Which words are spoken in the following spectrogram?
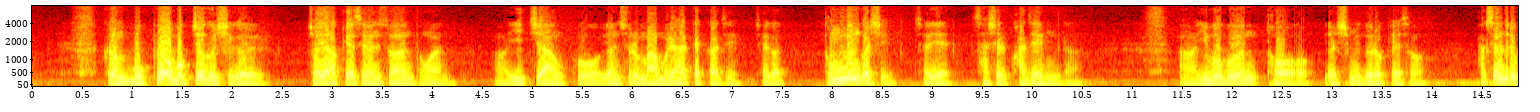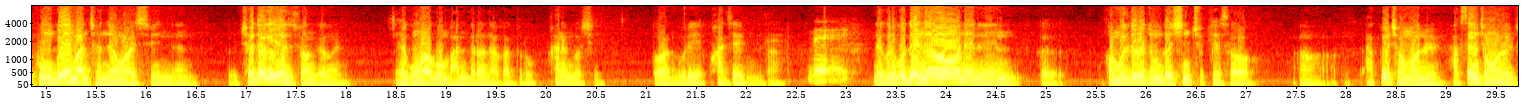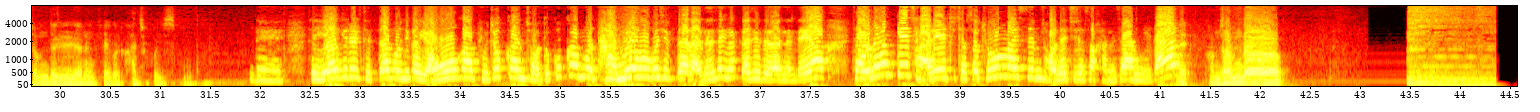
그런 목표와 목적 의식을 저희 학교에서 연수하는 동안 어, 잊지 않고 연수를 마무리할 때까지 저희가 돕는 것이 저희의 사실 과제입니다. 아, 이 부분 더 열심히 노력해서 학생들이 공부에만 전념할 수 있는 그 최적의 연수 환경을 제공하고 만들어 나가도록 하는 것이 또한 우리의 과제입니다. 네. 네, 그리고 내년에는 그 건물들을 좀 더 신축해서 어, 학교 정원을 학생 정원을 좀 늘리려는 계획을 가지고 있습니다. 네. 자, 이야기를 듣다 보니까 영어가 부족한 저도 꼭 한번 다녀보고 싶다라는 생각까지 들었는데요. 자, 오늘 함께 자리해 주셔서 좋은 말씀 전해 주셔서 감사합니다. 네, 감사합니다.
